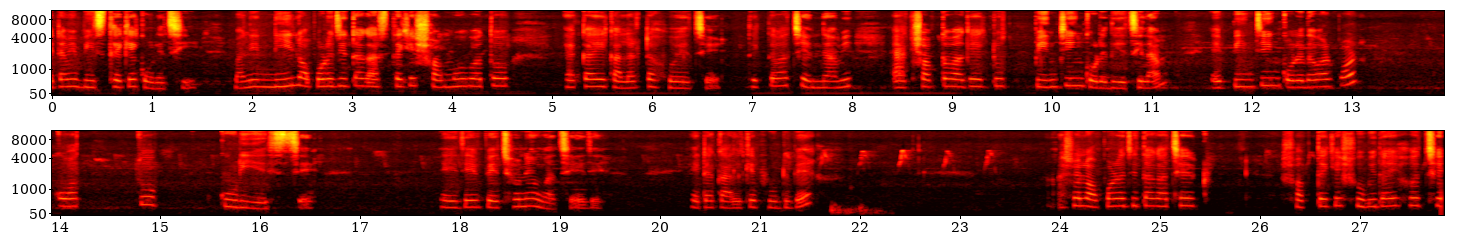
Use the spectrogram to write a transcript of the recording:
এটা আমি বীজ থেকে করেছি। মানে নীল অপরাজিতা গাছ থেকে সম্ভবত একা এই কালারটা হয়েছে। দেখতে পাচ্ছেন যে আমি এক সপ্তাহ আগে একটু পিঞ্চিং করে দিয়েছিলাম। এই পিঞ্চিং করে দেওয়ার পর কত কুড়ি এসছে। এই যে পেছনেও আছে, এই যে এটা কালকে ফুটবে। আসলে অপরাজিতা গাছের সব থেকে সুবিধাই হচ্ছে,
